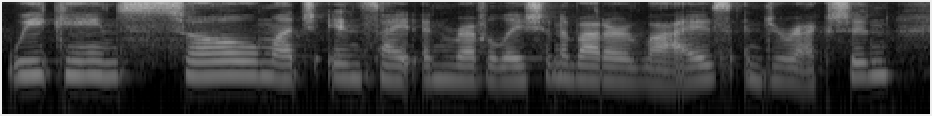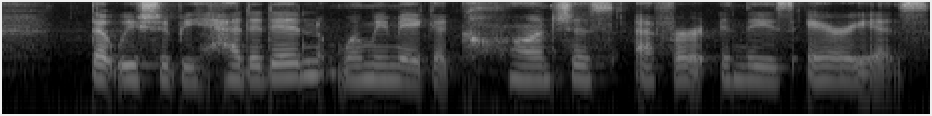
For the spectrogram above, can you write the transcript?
We gain so much insight and revelation about our lives and direction that we should be headed in when we make a conscious effort in these areas.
